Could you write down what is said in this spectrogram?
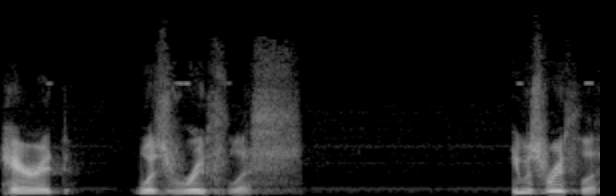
Herod was ruthless. He was ruthless.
